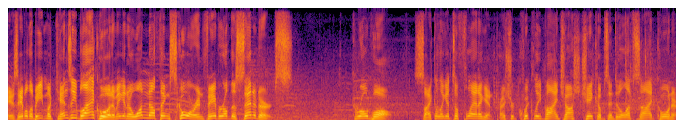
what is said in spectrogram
is able to beat Mackenzie Blackwood and make it a 1 0 score in favor of the Senators. Rodewald cycling it to Flanagan. Pressured quickly by Josh Jacobs into the left side corner.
